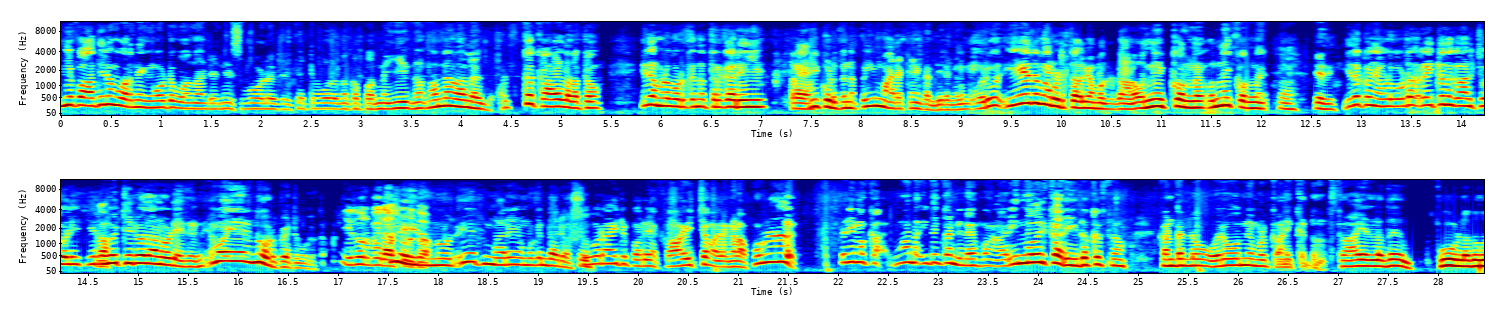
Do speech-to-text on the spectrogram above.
ഇനിയിപ്പോ അതിലും കുറഞ്ഞ് ഇങ്ങോട്ട് പോകുന്ന ടെന്നീസ് ബോൾ ക്രിക്കറ്റ് ബോൾ എന്നൊക്കെ പറഞ്ഞ ഈ നല്ല നല്ല ഒക്കെ കായുള്ള കേട്ടോ ഇത് നമ്മൾ കൊടുക്കുന്ന ഇത്രക്കാരെ ഈ? ഈ കൊടുക്കുന്ന ഇപ്പൊ ഈ മരക്കനെ കണ്ടില്ലെങ്കിലും ഒരു ഏത് മരം എടുത്താലും നമുക്ക് കാണാം. ഒന്നിക്കൊന്ന് ഒന്നിക്കൊന്ന് ഇതൊക്കെ നമ്മൾ ഇവിടെ റേറ്റ് ഒന്ന് കാണിച്ചോളി. ഇരുന്നൂറ്റി ഇരുപതാണ് ഇവിടെ ഇത്. ഇരുന്നൂറ് റുപ്യായിട്ട് കൊടുക്കാം. ഇരുന്നൂറ്. ഈ മരം നമുക്ക് എന്താ പറയുക ഷുവറായിട്ട് പറയാം കാഴ്ച മരങ്ങളാ ഫുള്ള്. ഇത് കണ്ടില്ലേ? അറിയുന്നവർക്കറിയാം. അറിയുന്നവർക്ക് അറിയാം ഇതൊക്കെ കണ്ടല്ലോ ഓരോന്ന് നമ്മൾ കാണിക്കട്ടെ കായുള്ളതും പൂ ഇതാ,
